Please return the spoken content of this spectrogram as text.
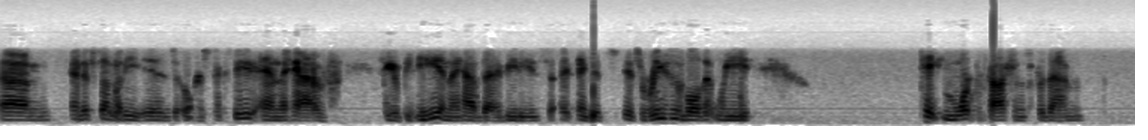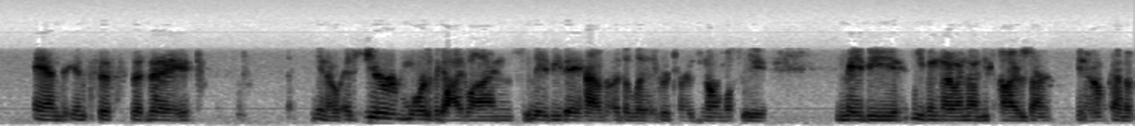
Um, and if somebody is over 60 and they have COPD and they have diabetes, I think it's it's reasonable that we take more precautions for them and insist that they you know, adhere more to the guidelines. Maybe they have a delayed return to normalcy. Maybe even though N95s aren't, you know, kind of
